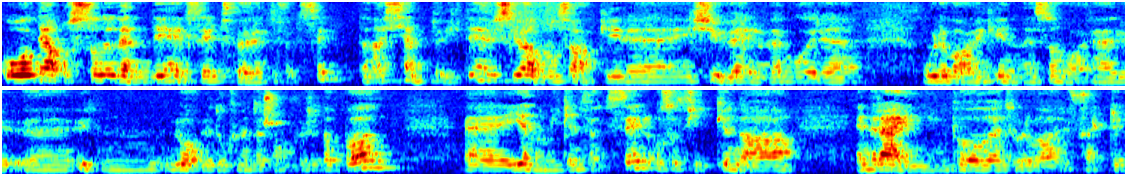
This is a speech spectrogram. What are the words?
og det er også nødvendig helsehjelp før etter fødsel. Den er kjempeviktig. Jeg husker vi hadde noen saker i 2011 hvor, hvor, det var en kvinne som var her uten lovlig dokumentasjon for sitt opphold. gjennomgikk en fødsel, og så fikk hun da en regning på jeg tror det var 40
